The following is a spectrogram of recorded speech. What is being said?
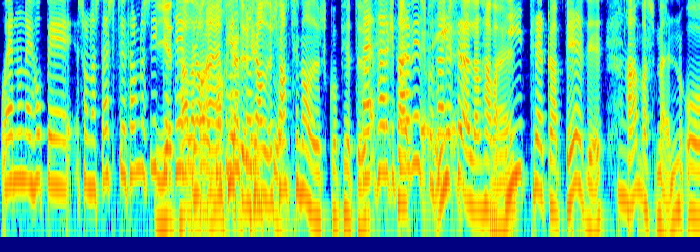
og er núna í hópi svona stærstu framlöðsvíkja til um Pétur, sjáðu samt sem áður sko, Pétur. Það- það er ekki bara við, sko, það er- Ísraelar hafa Nei. ítrekka beðið Hamasmenn og,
